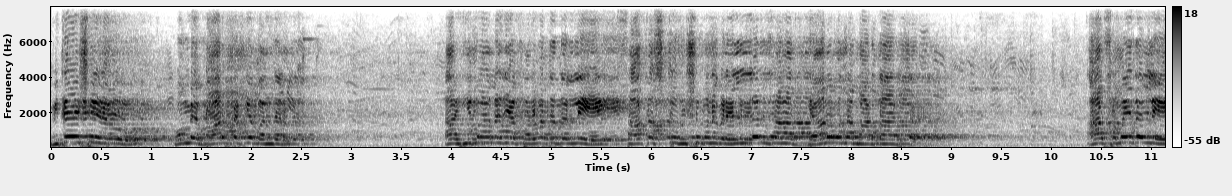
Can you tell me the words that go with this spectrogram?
ವಿದೇಶಿಯರು ಒಮ್ಮೆ ಭಾರತಕ್ಕೆ ಬಂದರು. ಆ ಹಿಮಾಲಯ ಪರ್ವತದಲ್ಲಿ ಸಾಕಷ್ಟು ಋಷಿಮುನಿಗಳೆಲ್ಲರೂ ಸಹ ಧ್ಯಾನವನ್ನು ಮಾಡ್ತಾ ಇರ್ತಾರೆ. ಆ ಸಮಯದಲ್ಲಿ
